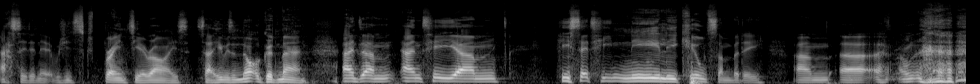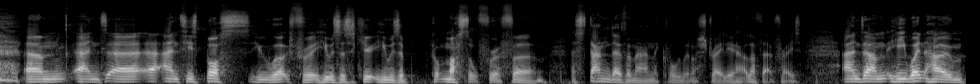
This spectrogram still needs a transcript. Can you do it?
acid in it which he'd spray into your eyes. So he was not a good man. And, um, and he, um, he said he nearly killed somebody um, uh, um, and, uh, and his boss, who worked for, he was a security, he was a muscle for a firm, a standover man, they call him in Australia. I love that phrase. And um, he went home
